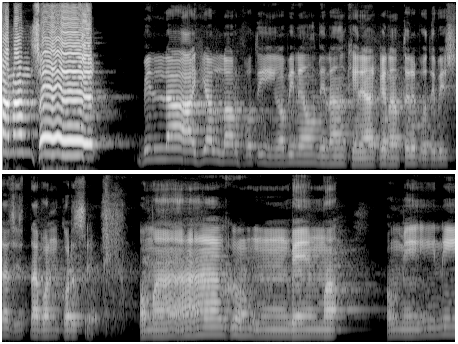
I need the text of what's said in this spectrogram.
মানানছে বিল্লাহি আল্লাহর প্রতি অবিনয় দিনা খেরা কেরাতের প্রতি বিশ্বাস স্থাপন করছে। ওমা বেমা অমিনী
